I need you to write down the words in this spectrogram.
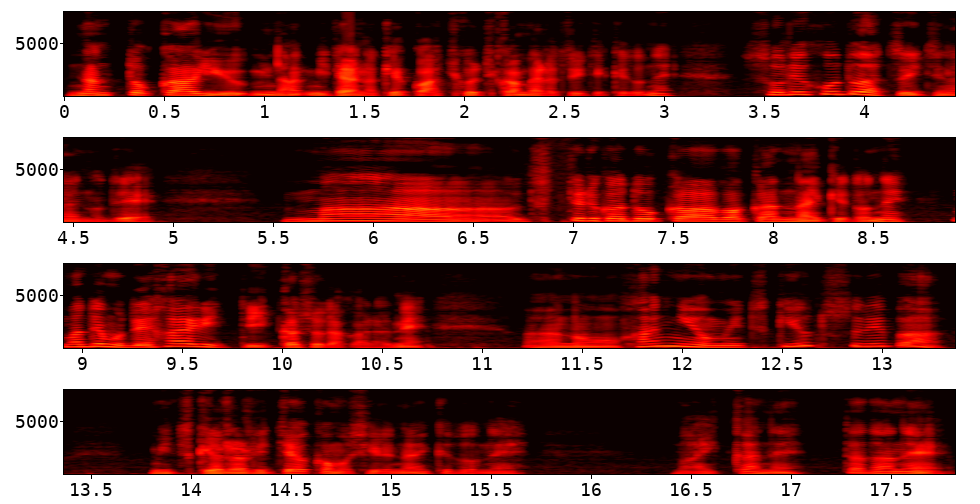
なんとかいう、みたいな結構あちこちカメラついてるけどね、それほどはついてないので、まあ、映ってるかどうかはわかんないけどね。まあでも出入りって一箇所だからね。あの、犯人を見つけようとすれば見つけられちゃうかもしれないけどね。まあいいかね。ただね、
